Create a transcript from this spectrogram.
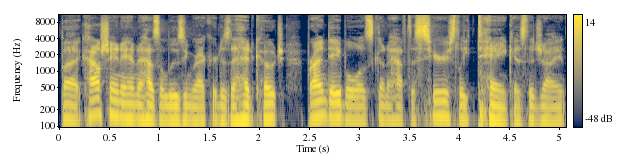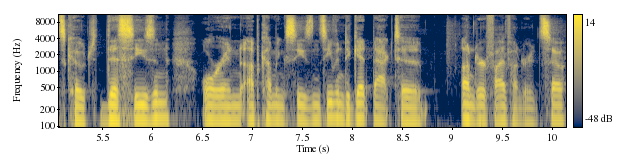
But Kyle Shanahan has a losing record as a head coach. Brian Daboll is going to have to seriously tank as the Giants coach this season or in upcoming seasons, even to get back to under 500. So,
